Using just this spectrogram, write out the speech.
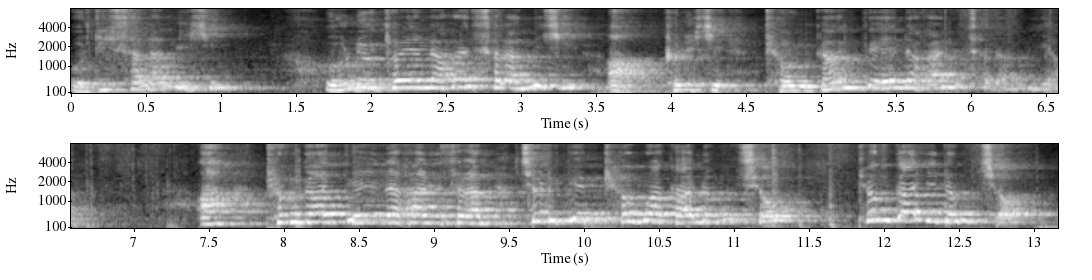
어디 사람이지? 어느 교회 나간 사람이지? 아, 그렇지. 평강교회 나가는 사람이야. 아, 평강교회 나가는 사람 저렇게 평화가 넘쳐. 평강이 넘쳐.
